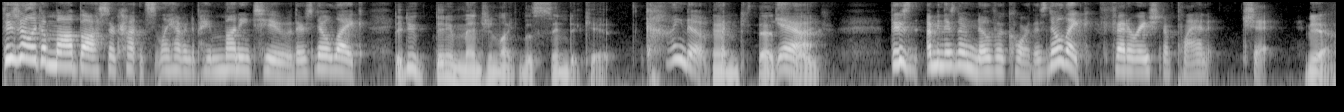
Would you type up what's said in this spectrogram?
there's not like a mob boss they're constantly having to pay money to. There's no like They do. They do mention like the Syndicate, kind of, and that's yeah. like, There's I mean, there's no Nova Corps. There's no like Federation of Planet shit. yeah,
